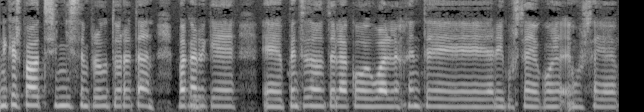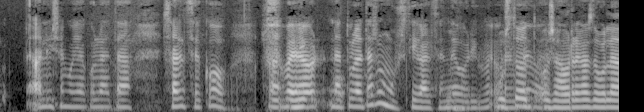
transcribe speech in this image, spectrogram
nik ez pagot sinisten produktu horretan, bakarrik e, e, pentsatzen dutelako igual jenteari guztaiako, guztaiako, ali izango jakola eta saltzeko. Baina, hor, naturaltasun guzti galtzen dugu hori. hori Ustot, be, bai. oza, horregaz duela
